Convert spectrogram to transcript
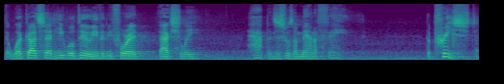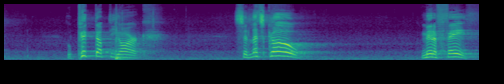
that what God said He will do, even before it actually happens. This was a man of faith. The priest who picked up the ark said, Let's go. Men of faith.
